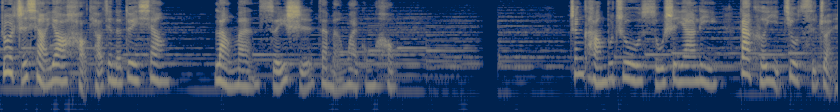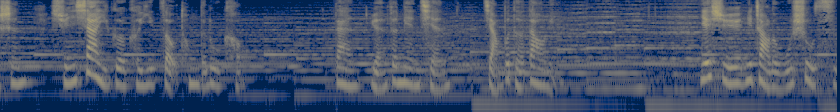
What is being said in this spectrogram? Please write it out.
若只想要好条件的对象，浪漫随时在门外恭候。真扛不住俗世压力，大可以就此转身，寻下一个可以走通的路口。但缘分面前，讲不得道理。也许你找了无数次，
